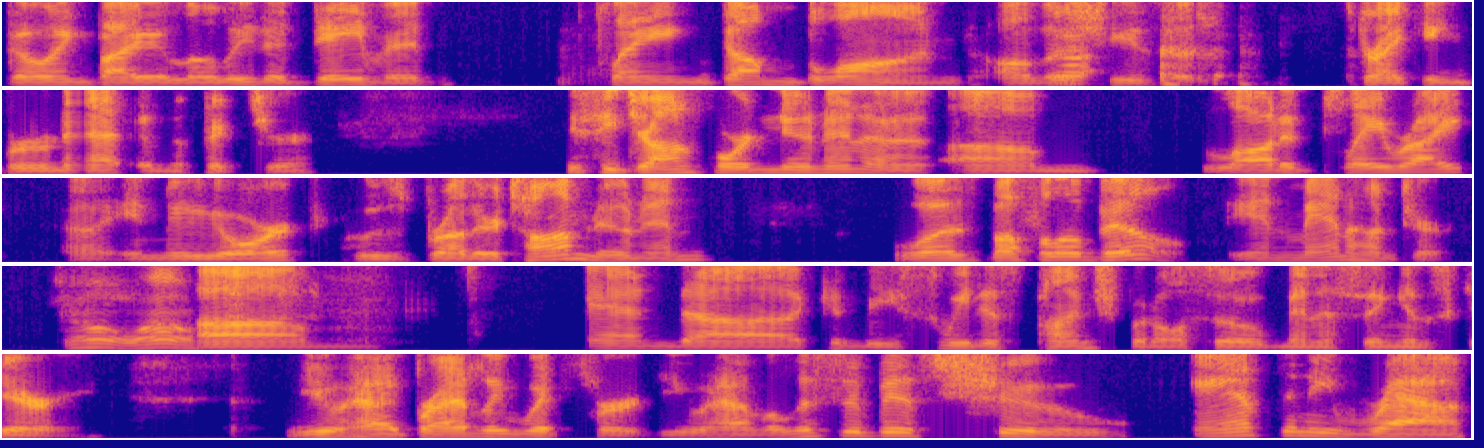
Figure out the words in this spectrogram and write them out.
going by Lolita David, playing dumb blonde, although she's a striking brunette in the picture. You see John Ford Noonan, a um, lauded playwright uh, in New York, whose brother Tom Noonan was Buffalo Bill in Manhunter. Oh wow! Um, and uh, can be sweet as punch, but also menacing and scary. You had Bradley Whitford. You have Elizabeth Shue, Anthony Rapp,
